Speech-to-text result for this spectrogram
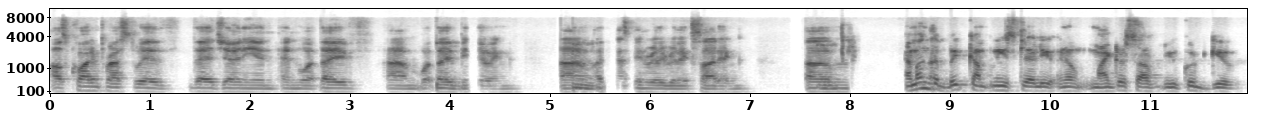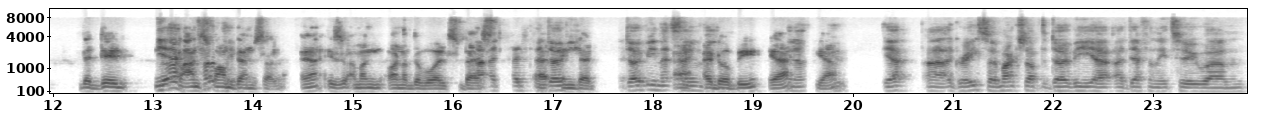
I was quite impressed with their journey and, and what they've um, what they've been doing. Um, mm. I think that's been really really exciting. Um, mm. Among the big companies, clearly, you know, Microsoft, you could give that they yeah, transform totally. themselves. Yeah, is among one of the world's best. Uh, Adobe, uh, in that, Adobe in that same. Uh, Adobe, yeah, you know, yeah yeah, uh, agree. So Microsoft, Adobe uh, are definitely two um,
